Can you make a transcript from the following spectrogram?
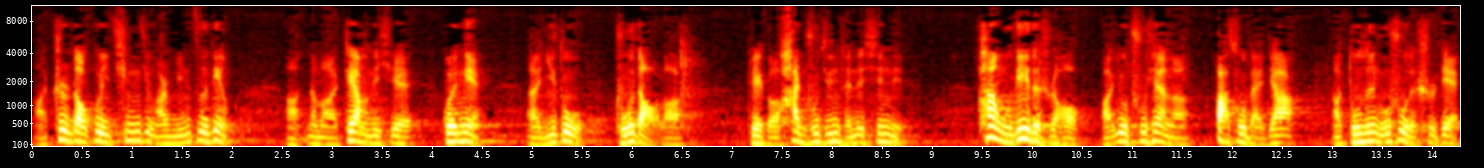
啊，治道贵清净而民自定，啊，那么这样的一些观念，啊，一度主导了这个汉初君臣的心理。汉武帝的时候，啊，又出现了罢黜百家，啊，独尊儒术的事件，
